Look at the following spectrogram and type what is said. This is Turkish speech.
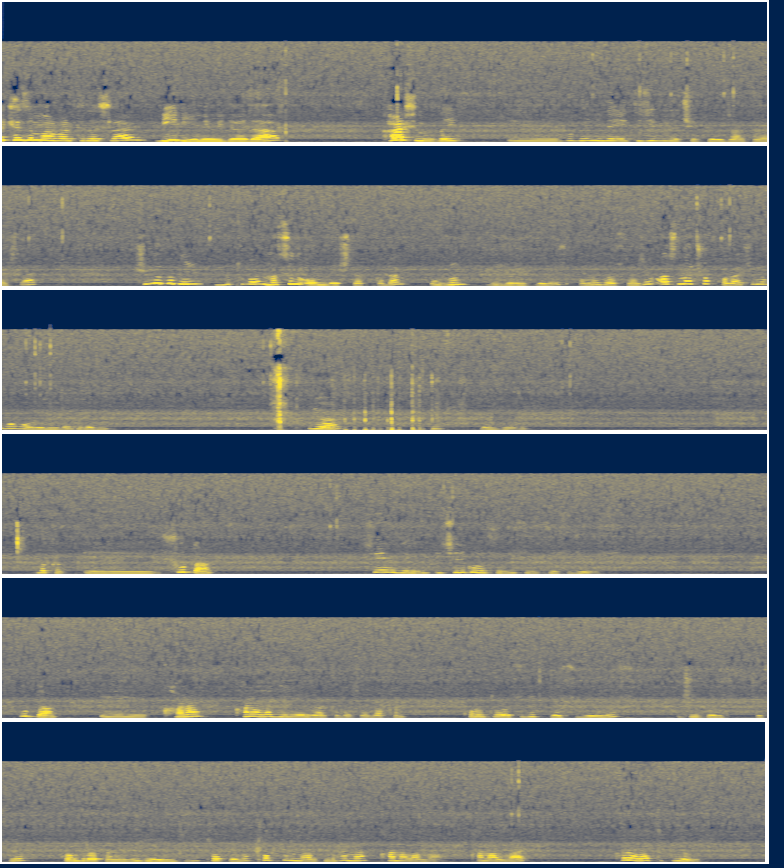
Herkese merhaba arkadaşlar. Bir yeni videoda karşınızdayım. Ee, bugün yine eğitici video çekiyoruz arkadaşlar. Şimdi bugün YouTube'a nasıl 15 dakikadan uzun video yüklenir onu göstereceğim. Aslında çok kolay. Şimdi Google'umuza girelim. Ya. Bakın ee, şuradan şeyinize gelip içerik oluşturucu diyoruz. Buradan e, kanal kanala geliyoruz arkadaşlar. Bakın kontrol stüdyosu diyoruz. İçerik oluşturucusu, kontrol paneli, video yöneticisi, topluluk. Toplumun altında hemen kanal kanal var. Kanala tıklıyoruz.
